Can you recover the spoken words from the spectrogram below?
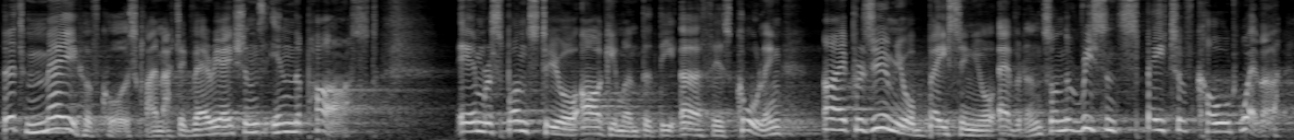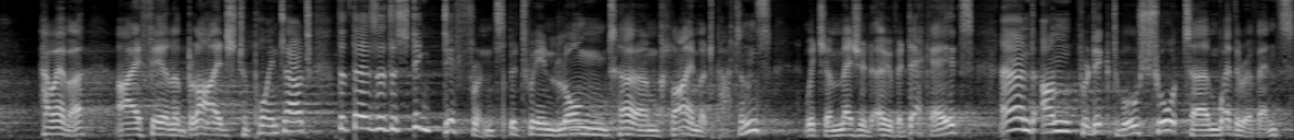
that may have caused climatic variations in the past. In response to your argument that the Earth is cooling, I presume you're basing your evidence on the recent spate of cold weather. However, I feel obliged to point out that there's a distinct difference between long term climate patterns which are measured over decades, and unpredictable short term weather events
